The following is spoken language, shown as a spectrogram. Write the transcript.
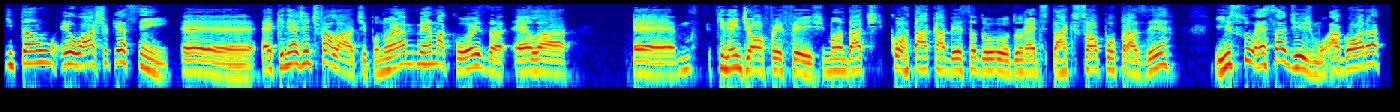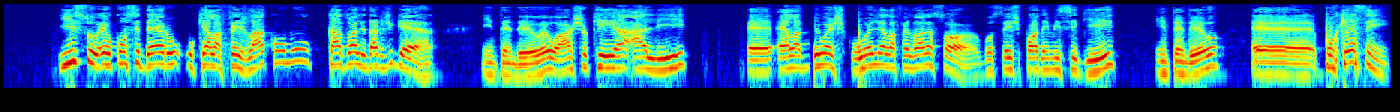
Então, eu acho que assim, é, é que nem a gente falar, tipo, não é a mesma coisa ela, é, que nem Joffrey fez, mandar cortar a cabeça do, do Ned Stark só por prazer. Isso é sadismo. Agora, isso eu considero o que ela fez lá como casualidade de guerra. Entendeu? Eu acho que ali é, ela deu a escolha, ela falou, olha só, vocês podem me seguir, entendeu? É, porque assim,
